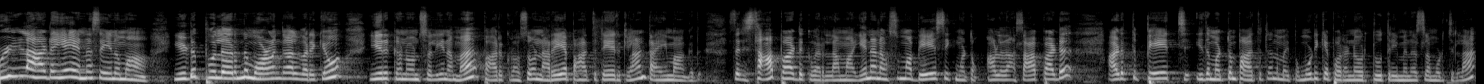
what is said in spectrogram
உள்ளாடையே என்ன செய்யணுமா? இடுப்புலேருந்து முழங்கால் வரைக்கும் இருக்கணும்னு சொல்லி நம்ம பார்க்குறோம். ஸோ நிறைய பார்த்துட்டே இருக்கலாம் டைம் ஆகுது. சரி சாப்பாட்டுக்கு வரலாமா? ஏன்னா நம்ம சும்மா பேசிக் மட்டும். அவ்வளோதான் சாப்பாடு அடுத்து பேச்சு இதை மட்டும் பார்த்துட்டு நம்ம இப்போ முடிக்க போகிறோன்னு ஒரு டூ த்ரீ மினிட்ஸில் முடிச்சிடலாம்.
